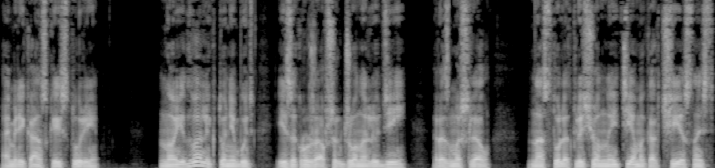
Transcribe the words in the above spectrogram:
американской истории. Но едва ли кто-нибудь из окружавших Джона людей размышлял на столь отвлеченные темы, как честность,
